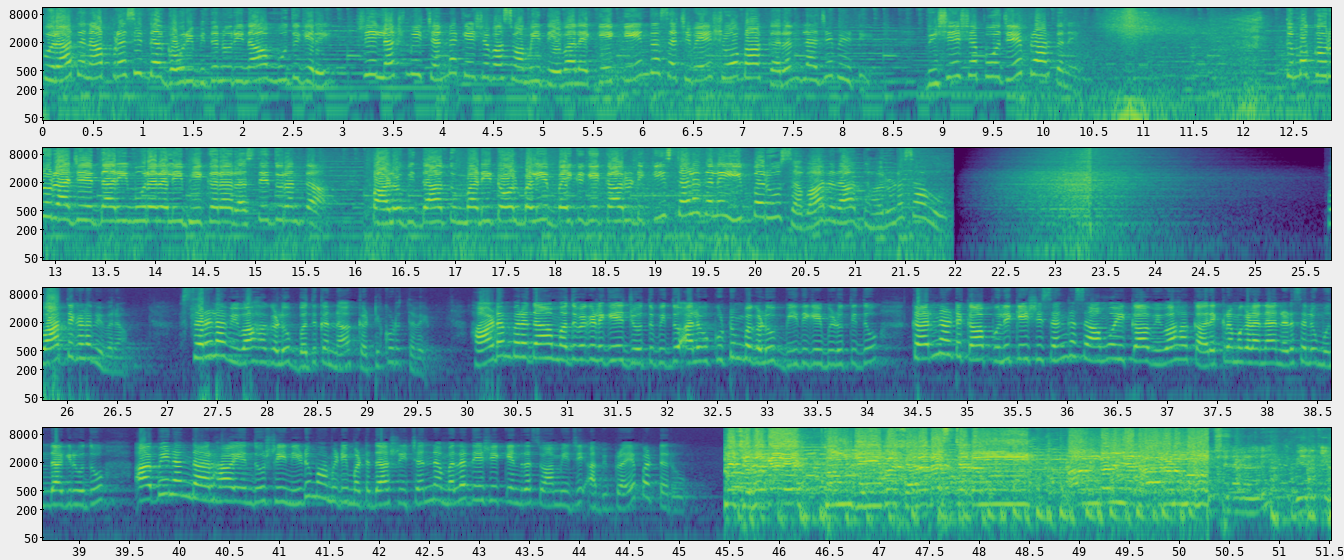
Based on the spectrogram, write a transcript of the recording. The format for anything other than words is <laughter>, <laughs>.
ಪುರಾತನ ಪ್ರಸಿದ್ಧ ಗೌರಿಬಿದನೂರಿನ ಮುದುಗೆರೆ ಶ್ರೀ ಲಕ್ಷ್ಮೀ ಚನ್ನಕೇಶವ ಸ್ವಾಮಿ ದೇವಾಲಯಕ್ಕೆ ಕೇಂದ್ರ ಸಚಿವೆ ಶೋಭಾ ಕರಂದ್ಲಾಜೆ ಭೇಟಿ. ವಿಶೇಷ ಪೂಜೆ, ಪ್ರಾರ್ಥನೆ. ತುಮಕೂರು ರಾಜ್ಯ ಹೆದ್ದಾರಿ ಮೂರರಲ್ಲಿ ಭೀಕರ ರಸ್ತೆ ದುರಂತ. ಪಾಳು ಬಿದ್ದ ತುಂಬಾಡಿ ಟೋಲ್ ಬಳಿ ಬೈಕ್ಗೆ ಕಾರು ಡಿಕ್ಕಿ ಸ್ಥಳದಲ್ಲೇ ಇಬ್ಬರು ಸವಾರರ ದಾರುಣ ಸಾವು. ವಾರ್ತೆಗಳ ವಿವರ. ಸರಳ ವಿವಾಹಗಳು ಬದುಕನ್ನ ಕಟ್ಟಿಕೊಡುತ್ತವೆ. ಆಡಂಬರದ ಮದುವೆಗಳಿಗೆ ಜೋತು ಬಿದ್ದು ಹಲವು ಕುಟುಂಬಗಳು ಬೀದಿಗೆ ಬೀಳುತ್ತಿದ್ದು ಕರ್ನಾಟಕ ಪುಲಿಕೇಶಿ ಸಂಘ ಸಾಮೂಹಿಕ ವಿವಾಹ ಕಾರ್ಯಕ್ರಮಗಳನ್ನು ನಡೆಸಲು ಮುಂದಾಗಿರುವುದು ಅಭಿನಂದಾರ್ಹ ಎಂದು ಶ್ರೀ ನಿಡುಮಾಮಿಡಿ ಮಠದ ಶ್ರೀ ಚನ್ನ ಮಲ್ಲದೇಶಿ ಕೇಂದ್ರ ಸ್ವಾಮೀಜಿ ಅಭಿಪ್ರಾಯಪಟ್ಟರು. ವೇದಿಕೆ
